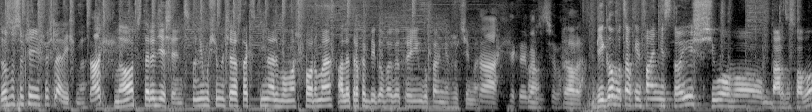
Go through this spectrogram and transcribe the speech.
Dużo szybciej niż myśleliśmy. Tak? No, 4,10. No nie musimy się aż tak spinać, bo masz formę, ale trochę biegowego treningu pewnie wrzucimy. Tak, jak najbardziej O, trzeba. Dobra. Biegowo całkiem fajnie stoisz, siłowo bardzo słabo,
